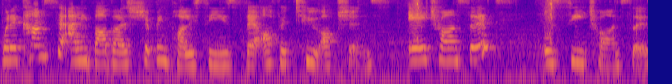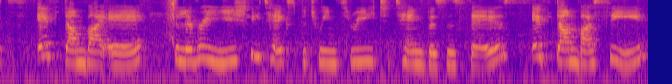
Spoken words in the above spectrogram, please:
When it comes to Alibaba's shipping policies, they offer two options, air transit or sea transit. If done by air, delivery usually takes between 3 to 10 business days. If done by sea,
